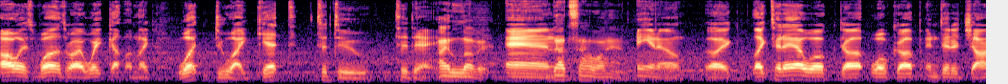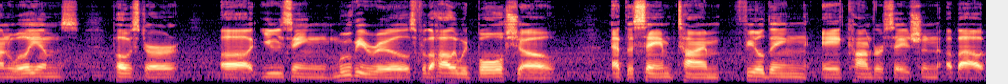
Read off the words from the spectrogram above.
always was. Where I wake up, I'm like, what do I get to do today? I love it and that's how I am you know, like like today I woke up woke up and did a John Williams poster uh, using movie reels for the Hollywood Bowl show, at the same time fielding a conversation about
